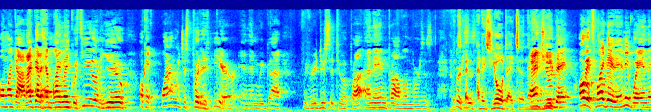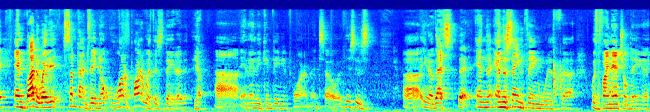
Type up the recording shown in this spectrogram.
oh my god i've got to have my link with you and you okay why don't we just put it here and then we've got we've reduced it to a pro- an n problem versus versus and it's your data, and then and it's you, your data. Oh, it's my data anyway. And they, and by the way, they, sometimes they don't want to part with this data Yeah. uh, in any convenient form. And so this is, uh, you know, that's the, and the, and the same thing with uh, with the financial data.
